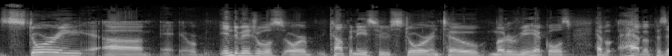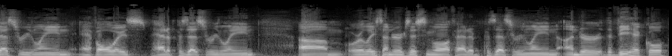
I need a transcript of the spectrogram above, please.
storing uh, or individuals or companies who store and tow motor vehicles have have a possessory lien. Have always had a possessory lien um, or at least under existing law, have had a possessory lien under the vehicle.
